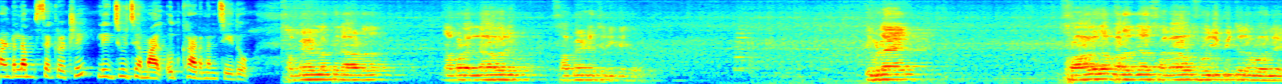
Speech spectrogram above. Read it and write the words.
മണ്ഡലം സെക്രട്ടറി ലിജു ജമാൽ ഉദ്ഘാടനം ചെയ്തു. സമ്മേളനത്തിലാണ് നമ്മളെല്ലാവരും സമ്മേളിച്ചിരിക്കുന്നത്. ഇവിടെ സ്വാഗതം പറഞ്ഞ സഖാവ് സൂചിപ്പിച്ചതുപോലെ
